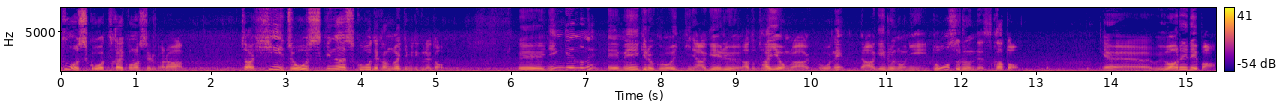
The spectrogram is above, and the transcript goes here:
つの思考を使いこなしてるから、じゃあ非常識な思考で考えてみてくれと。えー人間のね、えー免疫力を一気に上げる、あと体温が、をね、上げるのにどうするんですかと、えー言われれば、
